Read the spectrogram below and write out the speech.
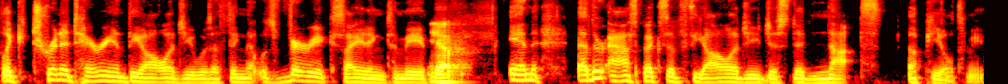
like Trinitarian theology was a thing that was very exciting to me. Yeah. And other aspects of theology just did not appeal to me.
